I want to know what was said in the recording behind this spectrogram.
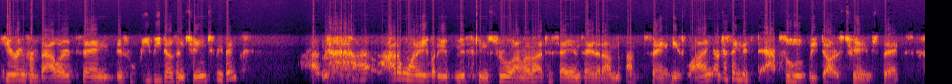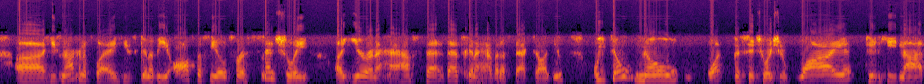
hearing from Ballard saying this really doesn't change anything, I don't want anybody to misconstrue what I'm about to say and say that I'm, I'm saying he's lying. I'm just saying this absolutely does change things. Uh, he's not going to play. He's going to be off the field for essentially a year and a half. That that's going to have an effect on you. We don't know what the situation. Why did he not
